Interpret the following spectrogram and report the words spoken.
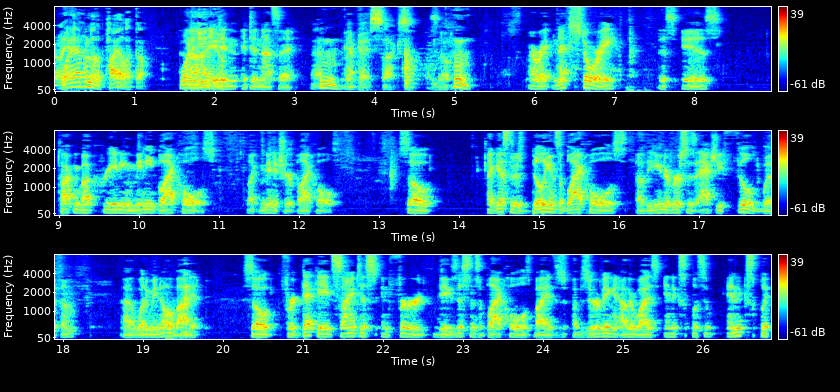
Oh, What yeah. happened to the pilot though? What did Uh, he it do? didn't. It did not say. That guy sucks. So, all right. Next story. This is talking about creating mini black holes, like miniature black holes. So, I guess there's billions of black holes. Uh, the universe is actually filled with them. Uh, what do we know about it? So, for decades, scientists inferred the existence of black holes by observing and otherwise inexplicable, inexplic,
